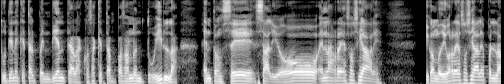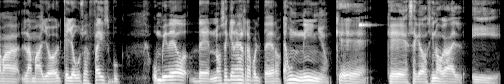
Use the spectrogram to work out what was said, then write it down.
tú tienes que estar pendiente a las cosas que están pasando en tu isla. Entonces salió en las redes sociales, y cuando digo redes sociales, pues la, la mayor que yo uso es Facebook, un video de no sé quién es el reportero, es un niño que que se quedó sin hogar y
